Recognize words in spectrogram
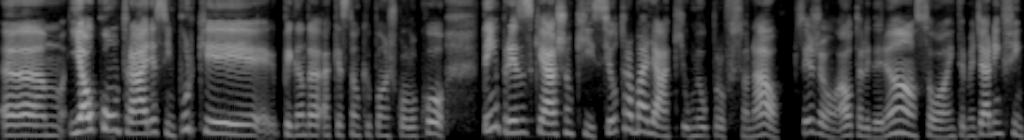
Ahn, e ao contrário, assim, porque, pegando a questão que o Pancho colocou, tem empresas que acham que se eu trabalhar aqui o meu profissional, seja alta liderança ou a intermediária, enfim,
